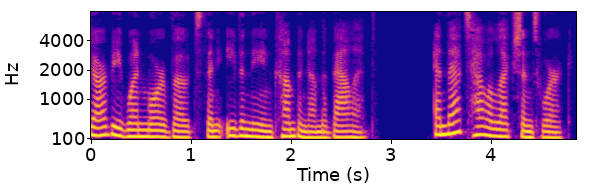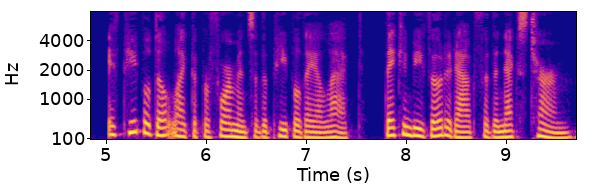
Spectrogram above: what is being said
Darbi won more votes than even the incumbent on the ballot. And that's how elections work if people don't like the performance of the people they elect, they can be voted out for the next term.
